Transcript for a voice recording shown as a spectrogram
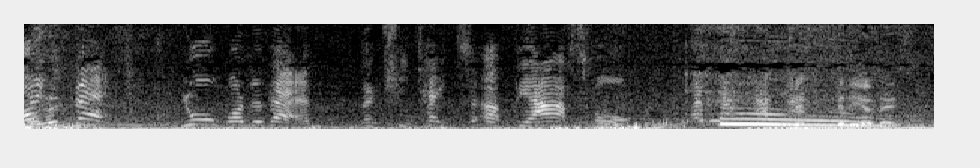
I bet you're one of them that she takes it up the ass for. Video this.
